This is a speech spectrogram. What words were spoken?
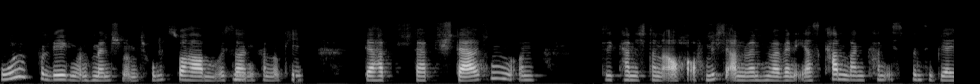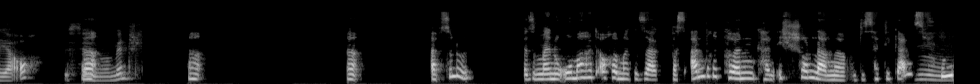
cool, Kollegen und Menschen um mich herum zu haben, wo ich mhm. sagen kann, okay, der hat, der hat Stärken und die kann ich dann auch auf mich anwenden, weil wenn er es kann, dann kann ich es prinzipiell ja auch. Ist ja, ja nur menschlich. Ja. ja, absolut. Also meine Oma hat auch immer gesagt, was andere können, kann ich schon lange. Und das hat die ganz hm. früh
